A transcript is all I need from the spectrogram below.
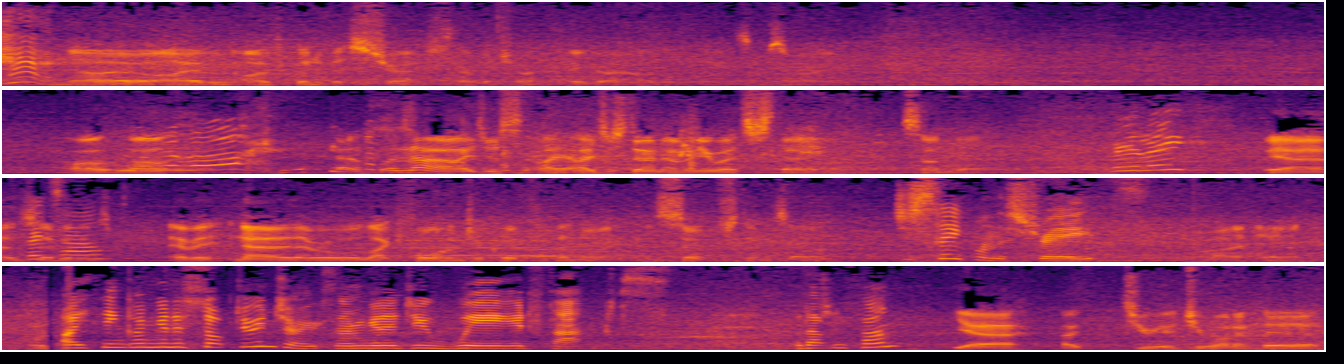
Yeah. No, I'm, I've been a bit stretched. I've been trying to figure out other things. I'm sorry. Oh well. uh, well, no, I just I, I just don't have anywhere to stay on Sunday. Really? Yeah, Hotel? Every, no, they're all like 400 quid for the night because such things are. Just sleep on the streets. Right, yeah. I think I'm going to stop doing jokes and I'm going to do weird facts. Would that be fun? Yeah, uh, do you, do you want to hear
